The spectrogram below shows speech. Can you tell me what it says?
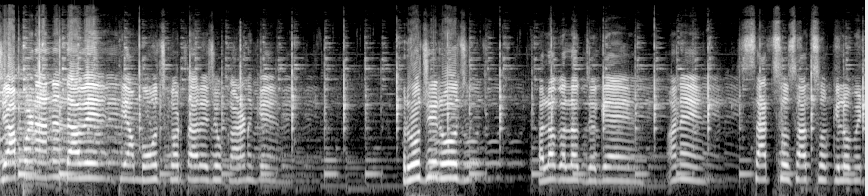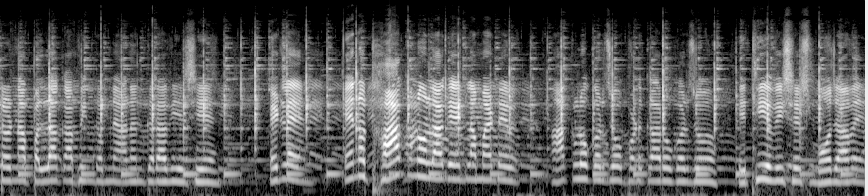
જ્યાં પણ આનંદ આવે, ત્યાં મોજ કરતા રહેજો, કારણ કે રોજે રોજ અલગ અલગ જગ્યાએ અને સાતસો સાતસો કિલોમીટરના પલ્લા કાપીને તમને આનંદ કરાવીએ છીએ. એટલે એનો થાક ન લાગે, એટલા માટે આંકલો કરજો, પડકારો કરજો, એથી એ વિશેષ મોજ આવે.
